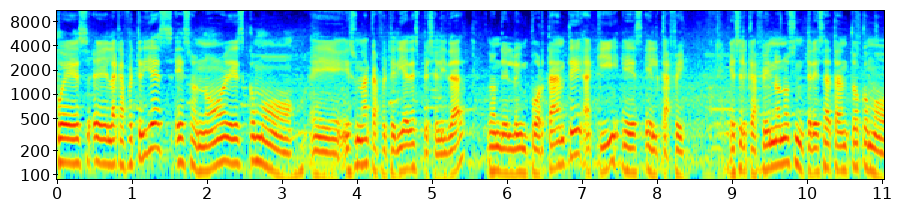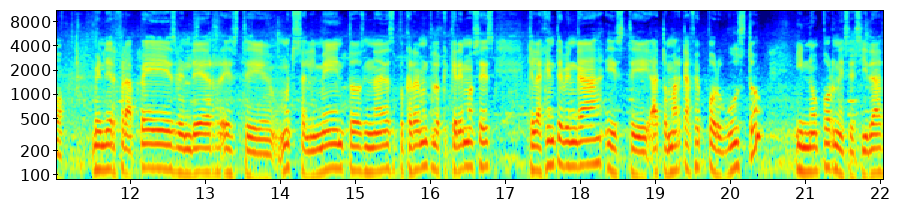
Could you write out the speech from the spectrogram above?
Pues eh, la cafetería es eso, ¿no? Es como, eh, es una cafetería de especialidad donde lo importante aquí es el café. Es el café, no nos interesa tanto como vender frappés, vender este, muchos alimentos, ni nada de eso, porque realmente lo que queremos es que la gente venga este, a tomar café por gusto y no por necesidad.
